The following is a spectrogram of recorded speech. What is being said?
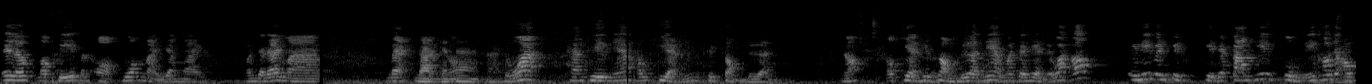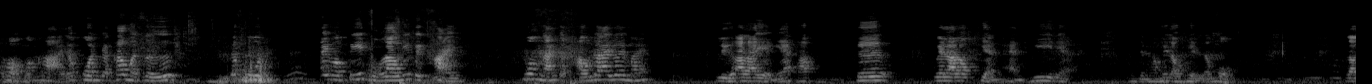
เอ๊ะแล้วมะปี๊ดมันออกช่วงไหนยังไง มันจะได้มาแมทช์แบ่กันงกันเนาะได้ ถือว่าทางทีมเนี้ยเขาเขียน 12 เดือนเนาะเขาเขียน 12 เดือนเนี่ยมันจะเห็นเลยว่าเอ๋อไอ้นี่เป็นกิจกรรมที่กลุ่มนี้เขาจะเอาของมาขายแล้วคนจะเข้ามาซื้อ แล้วคุณไอ้มาปี๊ดของเรานี่ไปขายช่วงนั้นกับเขาได้ด้วยไหมหรืออะไรอย่างเงี้ยครับ คือเวลาเราเขียนแผนที่เนี่ย มันจะทำให้เราเห็นระบบ เรา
